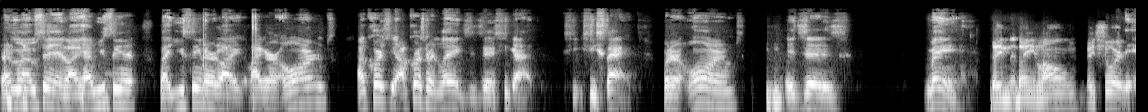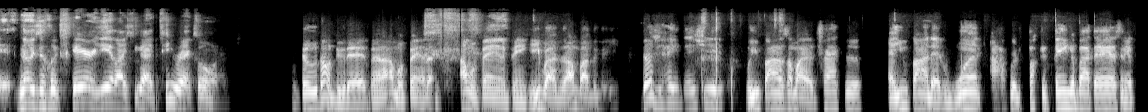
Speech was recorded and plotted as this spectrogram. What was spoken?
That's what I'm saying. Like, have you seen her? Like, you seen her like like her arms? Of course, yeah. Of course, her legs is just she got she she stacked, but her arms, Mhm. it's just man. they they ain't long. They short. It, no, it just looks scary. Yeah, like she got T Rex arms. Dude, don't do that, man. I'm a fan. I'm a fan of Pinky. You about to, I'm about to. Don't you hate that shit when you find somebody attractive and you find that one awkward fucking thing about the ass and it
